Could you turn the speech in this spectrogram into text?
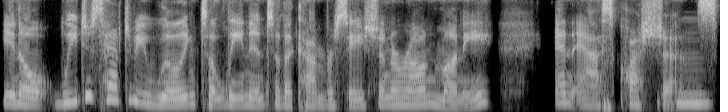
you know we just have to be willing to lean into the conversation around money and ask questions.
